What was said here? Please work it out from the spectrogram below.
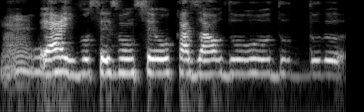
Né? É, aí vocês vão ser o casal do, do, do, do,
